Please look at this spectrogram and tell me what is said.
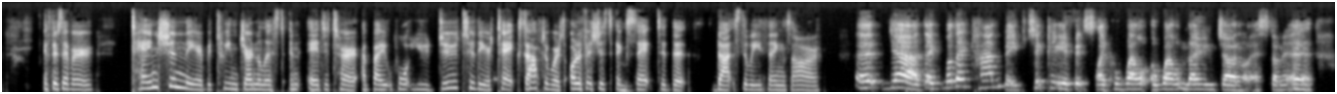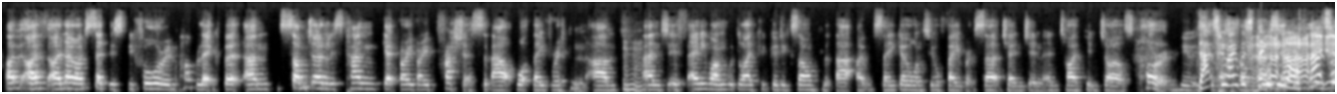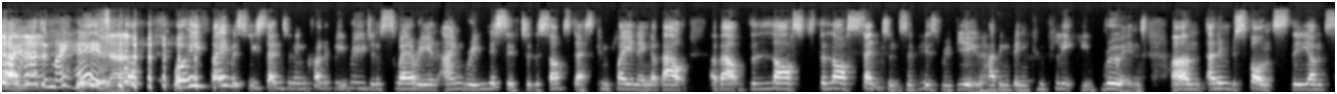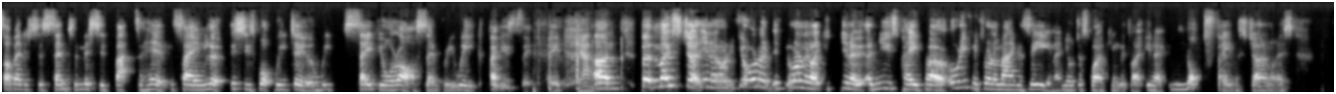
if there's ever tension there between journalist and editor about what you do to their text afterwards, or if it's just mm. accepted that that's the way things are? Uh, yeah, they well they can be, particularly if it's like a well a well known journalist. I mean, mm-hmm. uh, I've, I've, i know I've said this before in public, but um, some journalists can get very very precious about what they've written. Um, mm-hmm. And if anyone would like a good example of that, I would say go onto your favourite search engine and type in Giles Coren, who is that's who I was thinking of. That's yeah, who I had in my head. Yeah. well, he famously sent an incredibly rude and sweary and angry missive to the subs desk complaining about about the last the last sentence of his review having been completely ruined um, and in response the um, sub-editors sent a missive back to him saying look this is what we do and we save your ass every week basically yeah. um, but most you know if you're on a if you're on a, like you know a newspaper or even if you're on a magazine and you're just working with like you know not famous journalists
